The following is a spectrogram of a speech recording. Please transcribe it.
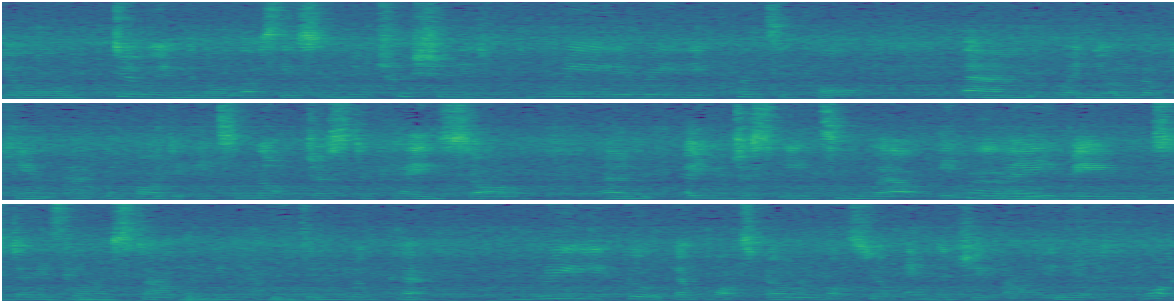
you're doing with all those things. So nutrition is really, really critical um, when you're looking at the body. It's not just a case of um, are you just eating well? It Mm. may be today's lifestyle that you have to look at really good at what's going on. What's your energy like? Yeah. What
